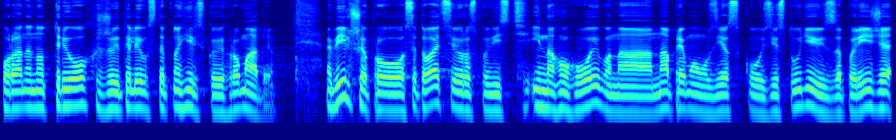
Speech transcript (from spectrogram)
поранено трьох жителів Степногірської громади. Більше про ситуацію розповість Інна Гогой. Вона на прямому зв'язку зі студією з Запоріжжя.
